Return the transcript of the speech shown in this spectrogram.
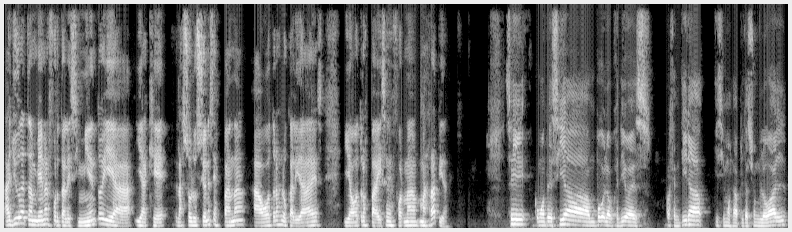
ayuda también al fortalecimiento y a, que las soluciones se expandan a otras localidades y a otros países de forma más rápida. Sí, como te decía, un poco el objetivo es Argentina, hicimos la aplicación global,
